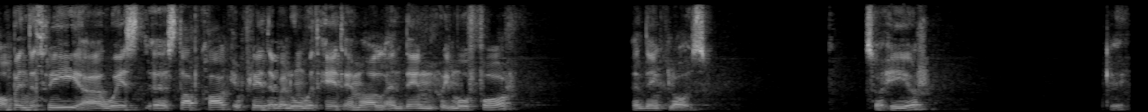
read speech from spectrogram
Open the three uh, waste uh, stopcock, inflate the balloon with 8 ml and then remove 4 and then close. So here, okay,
